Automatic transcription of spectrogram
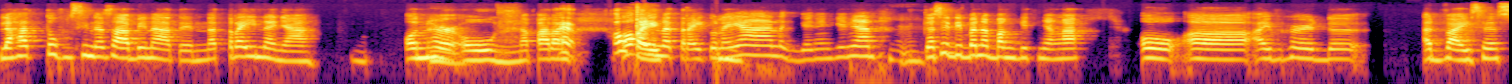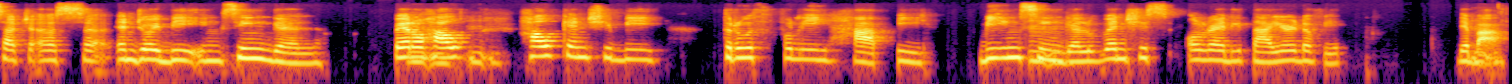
lahat tong sinasabi natin, na-try na niya on her Mm. own. Na parang, Eh, okay, okay. na-try ko na Mm. yan, ganyan-ganyan. Mm-mm. Kasi di ba nabanggit niya nga, oh, uh, I've heard uh, advices such as uh, enjoy being single. Pero Mm-mm. how Mm-mm. how can she be truthfully happy being single when she's already tired of it? 'Di ba?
